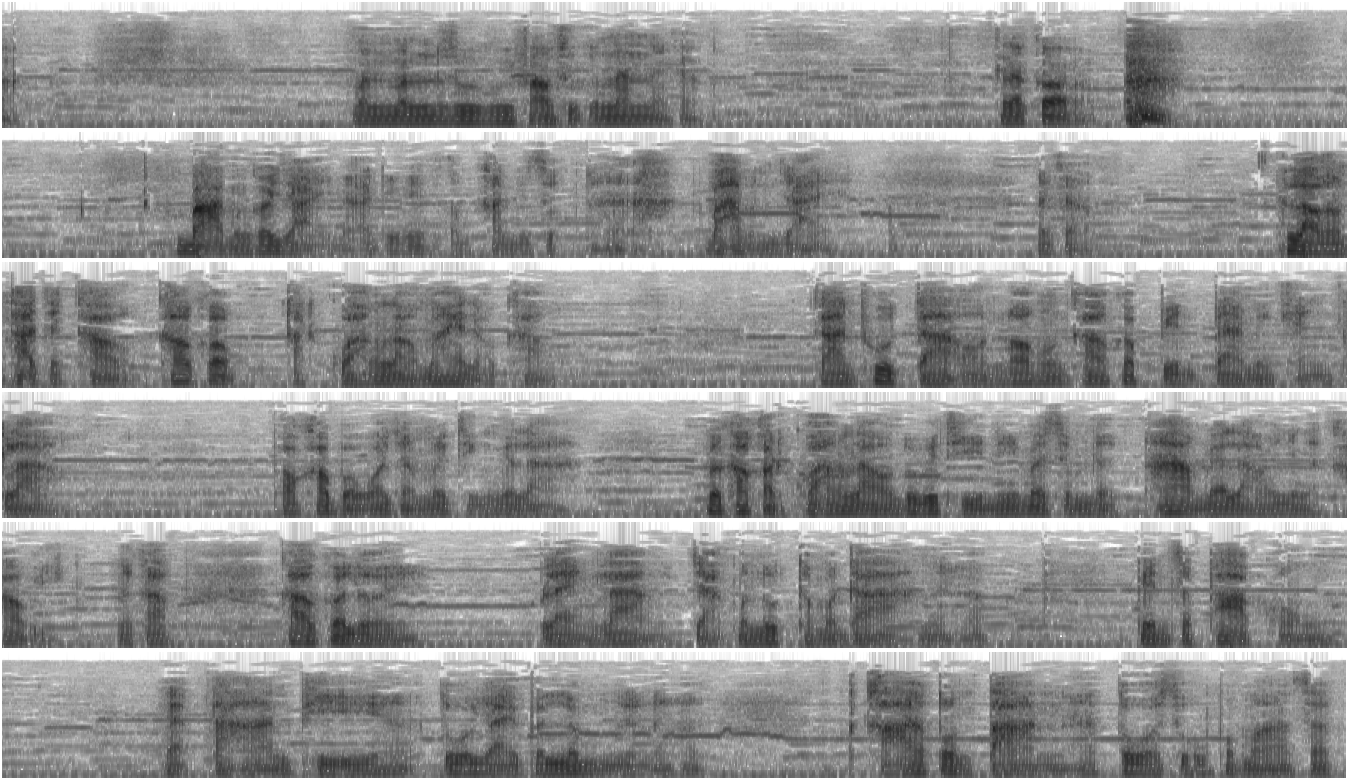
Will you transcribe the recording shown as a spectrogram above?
มันมันดูมีความสุขทั้งนั้นนะครับ แล้วก็ บ้านมันก็ใหญ่นะอันนี้นี่สำคัญที่สุดนะฮะบ้านมันใหญ่นะครับ เราทำท่าจะเข้า เขาก็ขัดขวางเราไม่ให้เราเข้า การพูดจาอ่อนน้อมของเขาก็เปลี่ยนแปลงเป็นแข็งกล้าวพราะเขาบอกว่ายังไม่ถึงเวลา เมื่อเขาขัดขวางเราด้วยวิธีนี้ไม่สำเร็จห้ามและเรายังจะเข้าอีกนะครับ เขาก็เลยแปลงร่างจากมนุษย์ธรรมดานะครับ เป็นสภาพของ แบบทหารผีฮะตัวใหญ่เป็นเริ่มเลยนะฮะขาต้นตาลนะฮะตัวสูงประมาณสัก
